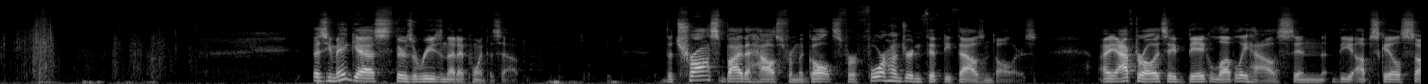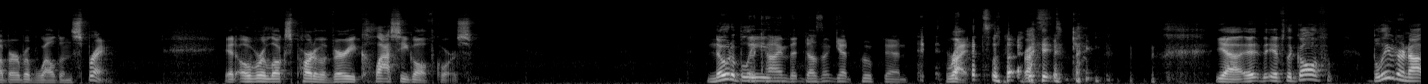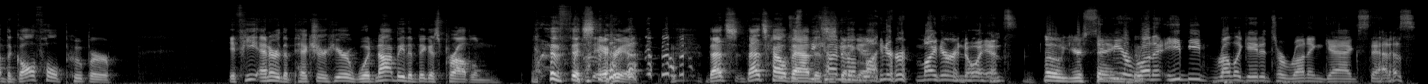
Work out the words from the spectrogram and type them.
As you may guess, there's a reason that I point this out. The Tross buy the house from the Galts for $450,000. I mean, after all, it's a big, lovely house in the upscale suburb of Weldon Spring. It overlooks part of a very classy golf course. Notably, the kind that doesn't get pooped in. right, That's what I was right. yeah, if the golf, believe it or not, the golf hole pooper, if he entered the picture here, would not be the biggest problem with this area. that's that's how bad be this is kind of going a to get. minor minor annoyance. So you're He'd saying be a that- run, He'd be relegated to running gag status.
